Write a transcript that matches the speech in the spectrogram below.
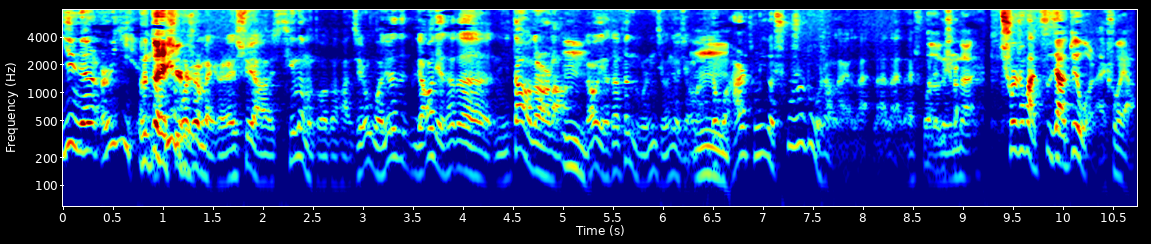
因人而异，嗯 对是并不是每个人需要听那么多的话。其实我觉得了解他的，你到那儿了，嗯了解他风土人情就行了。嗯我还是从一个舒适度上来来来来来说这个事儿。明白。说实话，自驾对我来说呀，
